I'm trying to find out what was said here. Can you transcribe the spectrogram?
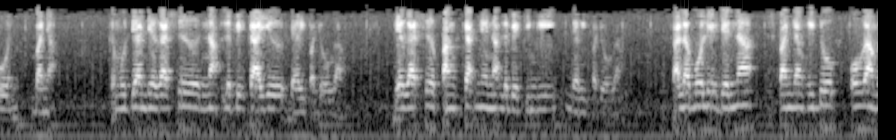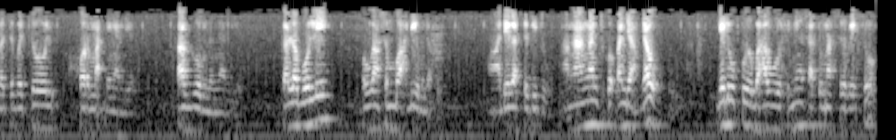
pun banyak. Kemudian dia rasa nak lebih kaya daripada orang dia rasa pangkatnya nak lebih tinggi daripada orang. Kalau boleh dia nak sepanjang hidup orang betul-betul hormat dengan dia. Kagum dengan dia. Kalau boleh, orang sembah dia pun tak ha, Dia rasa gitu. Angan-angan cukup panjang, jauh. Dia lupa bahawa sebenarnya satu masa besok,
